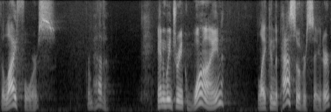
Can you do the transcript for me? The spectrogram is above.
the life force from heaven. And we drink wine, like in the Passover Seder,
